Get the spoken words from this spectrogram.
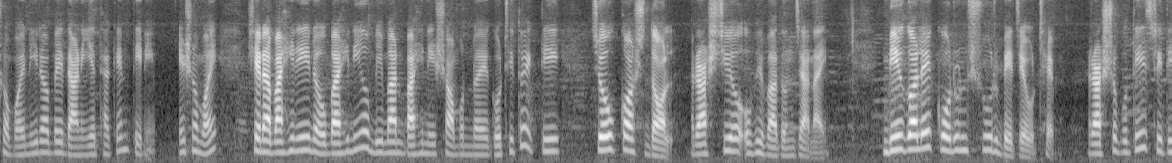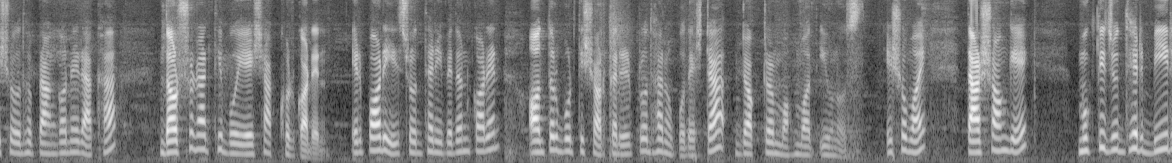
সময় নীরবে দাঁড়িয়ে থাকেন তিনি। এ সময় সেনাবাহিনী, নৌবাহিনী ও বিমান বাহিনীর সমন্বয়ে গঠিত একটি চৌকশ দল রাষ্ট্রীয় অভিবাদন জানায়। বিউগলে করুণ সুর বেজে ওঠে। রাষ্ট্রপতি স্মৃতিসৌধ প্রাঙ্গণে রাখা দর্শনার্থী বইয়ে স্বাক্ষর করেন। এরপরই শ্রদ্ধা নিবেদন করেন অন্তর্বর্তী সরকারের প্রধান উপদেষ্টা ডক্টর মোহাম্মদ ইউনুস। এ সময় তার সঙ্গে মুক্তিযুদ্ধের বীর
